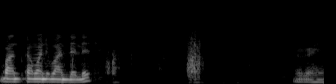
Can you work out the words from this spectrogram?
बांधकामाने बांधलेले आहेत. बघा हे.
